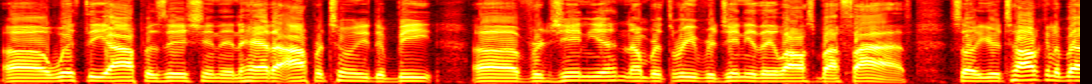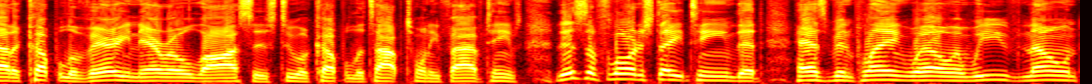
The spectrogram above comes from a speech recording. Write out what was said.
uh, with the opposition and had an opportunity to beat uh, Virginia, number three Virginia. They lost by five. So you're talking about a couple of very narrow losses losses to a couple of top 25 teams. This is a Florida State team that has been playing well, and we've known,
